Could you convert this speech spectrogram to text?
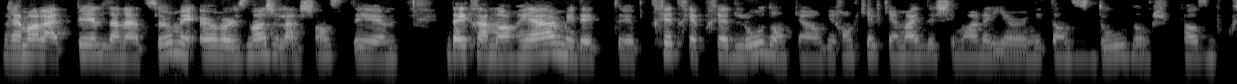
vraiment l'appel de la nature, mais heureusement, j'ai la chance d'être à Montréal, mais d'être très, très près de l'eau. Donc, à environ quelques mètres de chez moi, là, il y a un étendue d'eau. Donc, je passe beaucoup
